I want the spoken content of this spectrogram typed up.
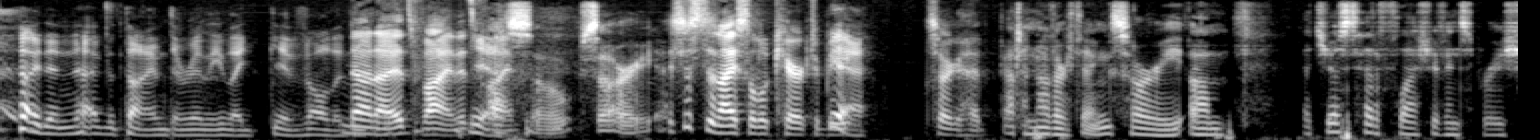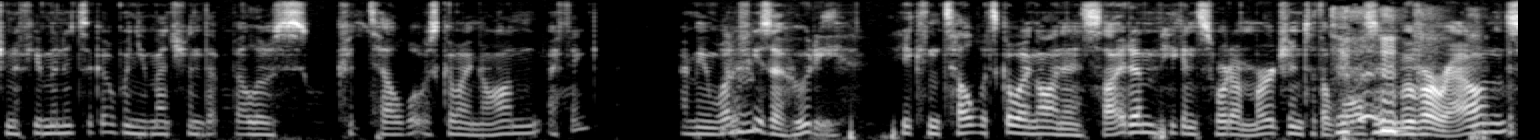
I didn't have the time to really like give all the. No, no, it's fine. It's Yeah. fine. So sorry. It's just a nice little character beat. Yeah. Sorry, go ahead. Got another thing. Sorry. Um, I just had a flash of inspiration a few minutes ago when you mentioned that Belos could tell what was going on. I think. I mean, what if Mhm. he's a Hooty? He can tell what's going on inside him. He can sort of merge into the walls and move around.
